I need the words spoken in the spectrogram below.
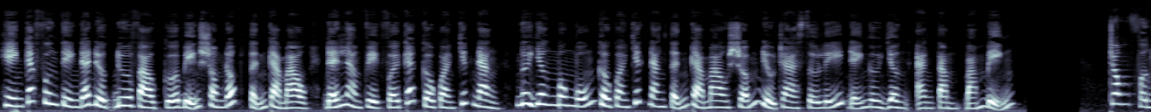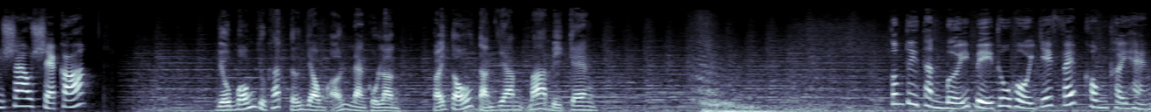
Hiện các phương tiện đã được đưa vào cửa biển sông Đốc, tỉnh Cà Mau để làm việc với các cơ quan chức năng. Ngư dân mong muốn cơ quan chức năng tỉnh Cà Mau sớm điều tra xử lý để ngư dân an tâm bám biển. Trong phần sau sẽ có Vụ 4 du khách tử vong ở làng Cù Lần, khởi tố tạm giam 3 bị can công ty Thành Bưởi bị thu hồi giấy phép không thời hạn.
